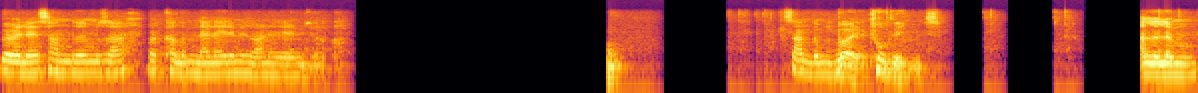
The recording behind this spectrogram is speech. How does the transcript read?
Böyle sandığımıza bakalım nelerimiz var nelerimiz yok. Sandığımız böyle çok zenginiz. Alalım.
